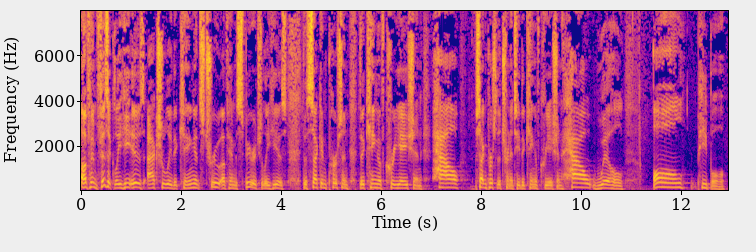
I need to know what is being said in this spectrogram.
of him physically. He is actually the king. It's true of him spiritually. He is the second person, the king of creation. How, second person of the Trinity, the king of creation. How will all people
